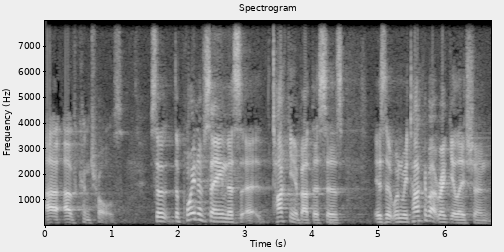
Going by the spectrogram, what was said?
uh, of controls. So the point of saying this, uh, talking about this is, is that when we talk about regulation,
